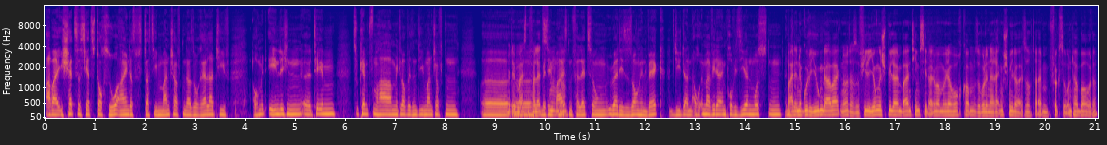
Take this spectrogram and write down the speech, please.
Aber ich schätze es jetzt doch so ein, dass, dass die Mannschaften da so relativ auch mit ähnlichen äh, Themen zu kämpfen haben. Ich glaube, wir sind die Mannschaften, äh, mit den meisten Verletzungen, mit den meisten Verletzungen über die Saison hinweg, die dann auch immer wieder improvisieren mussten. Beide eine gute Jugendarbeit, ne? Also viele junge Spieler in beiden Teams, die da immer mal wieder hochkommen, sowohl in der Reckenschmiede als auch da im Füchse-Unterbau, oder?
